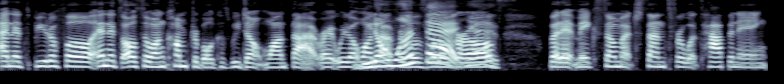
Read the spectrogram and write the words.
and it's beautiful and it's also uncomfortable because we don't want that, right? We don't want we don't that for want those that. little girls. yes. But it makes so much sense for what's happening.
